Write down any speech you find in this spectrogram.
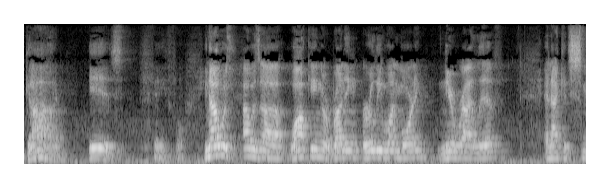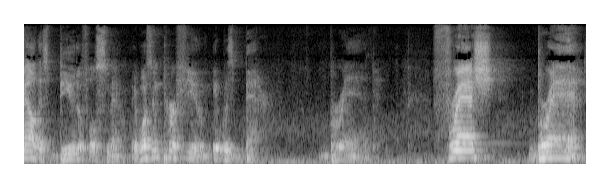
God is faithful. You know, I was I was uh, walking or running early one morning near where I live and I could smell this beautiful smell. It wasn't perfume, it was better. Bread. Fresh bread.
